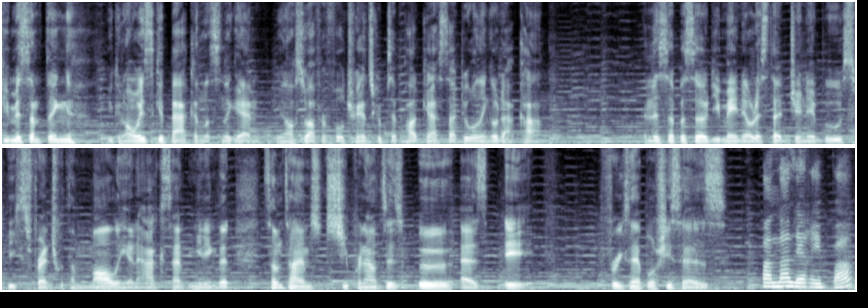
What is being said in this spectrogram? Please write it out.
If you miss something, you can always skip back and listen again. We also offer full transcripts at podcast.duolingo.com. In this episode, you may notice that Djenebou speaks French with a Malian accent, meaning that sometimes she pronounces E as E. For example, she says, Pendant les repas,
